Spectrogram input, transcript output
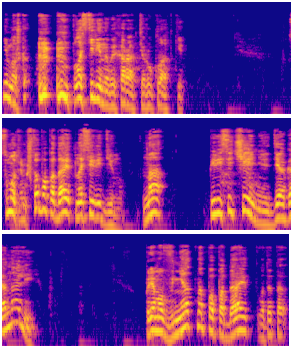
Немножко пластилиновый характер укладки Смотрим, что попадает на середину. На пересечение диагоналей прямо внятно попадает вот эта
